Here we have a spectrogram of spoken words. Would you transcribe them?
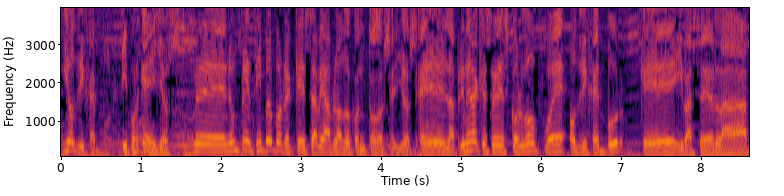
y Audrey Hepburn. ¿Y por qué ellos? Eh, en un principio porque se había hablado con todos ellos. Eh, la primera que se descolgó fue Audrey Hepburn, que iba a ser la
